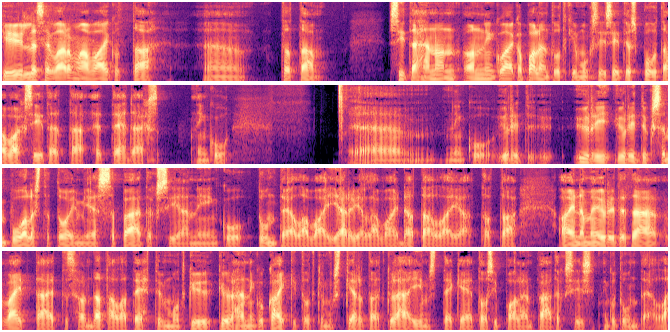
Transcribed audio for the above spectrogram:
Kyllä se varmaan vaikuttaa. tota, sitähän on, on niin kuin aika paljon tutkimuksia siitä, jos puhutaan vaikka siitä, että, että tehdäänkö niin kuin, ää, niin kuin yrity, yri, yrityksen puolesta toimiessa päätöksiä niin kuin tunteella vai järjellä vai datalla. Ja tota, aina me yritetään väittää, että se on datalla tehty, mutta ky, kyllähän niin kuin kaikki tutkimukset kertoo, että kyllähän ihmiset tekee tosi paljon päätöksiä sit niin kuin tunteella.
